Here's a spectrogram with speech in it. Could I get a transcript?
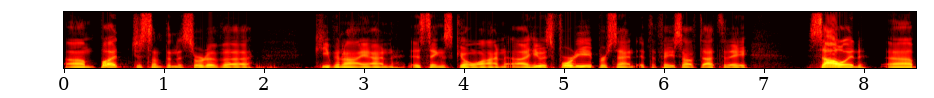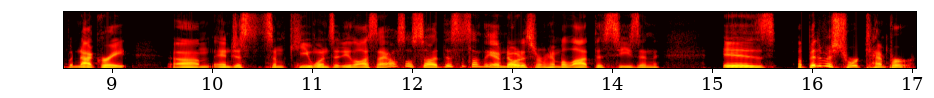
um, but just something to sort of uh, keep an eye on as things go on. Uh, he was 48% at the faceoff dot today. Solid, but not great um, and just some key ones that he lost. And I also saw this is something I've noticed from him a lot this season is a bit of a short temper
